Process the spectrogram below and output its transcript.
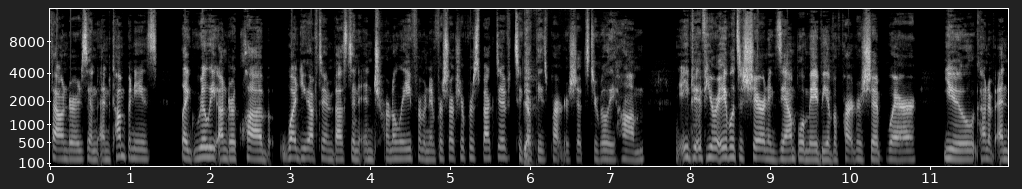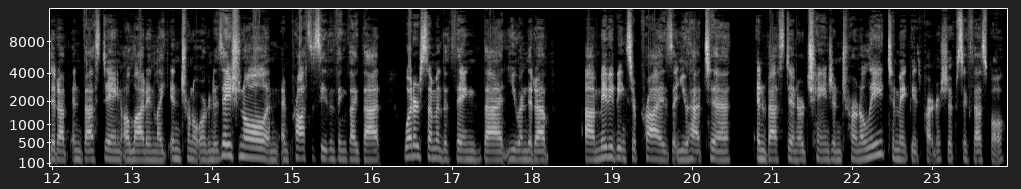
founders and, and companies like really under club what you have to invest in internally from an infrastructure perspective to get these partnerships to really hum. if, if you're able to share an example maybe of a partnership where you kind of ended up investing a lot in like internal organizational and, and processes and things like that what are some of the things that you ended up uh, maybe being surprised that you had to invest in or change internally to make these partnerships successful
